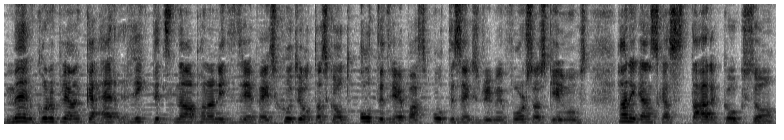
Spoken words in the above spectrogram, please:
Men Konoplyanka är riktigt snabb, han har 93 pace, 78 skott, 83 pass, 86 dribbling, 4 star skill moves. Han är ganska stark också.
